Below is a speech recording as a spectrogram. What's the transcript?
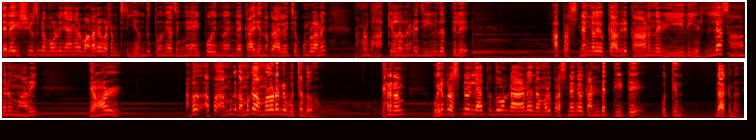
ചില ഇഷ്യൂസിന്റെ മുകളിൽ ഞാൻ അങ്ങനെ വളരെ വിഷമിച്ചിട്ട് എന്ത് തോന്നിയാൽ ഇങ്ങനെ ആയിപ്പോയി എന്ന് എന്റെ കാര്യം എന്നൊക്കെ ആലോചിച്ച് നോക്കുമ്പോഴാണ് നമ്മൾ ബാക്കിയുള്ളവരുടെ ജീവിതത്തിൽ ആ പ്രശ്നങ്ങളെയൊക്കെ അവർ കാണുന്ന രീതി എല്ലാ സാധനവും മാറി. ഓൾ അപ്പോൾ അപ്പോൾ നമുക്ക് നമുക്ക് നമ്മളോട് തന്നെ പുച്ഛം തോന്നും. കാരണം ഒരു പ്രശ്നമില്ലാത്തത് കൊണ്ടാണ് നമ്മൾ പ്രശ്നങ്ങൾ കണ്ടെത്തിയിട്ട് കുത്തി ഇതാക്കുന്നത്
